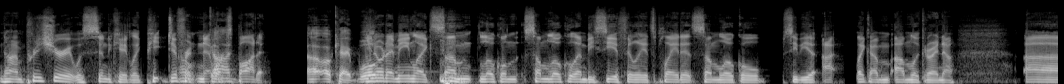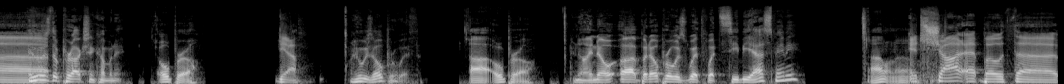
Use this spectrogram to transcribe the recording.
No, I'm pretty sure it was syndicated. Like pe different Oh, networks God. bought it. Uh, okay, well, you know what I mean? Like some local, some local NBC affiliates played it. Some local CBS. I, like I'm, I'm looking right now. Uh, who was the production company? Oprah, yeah, Who was Oprah with? uh, Oprah. No, I know, uh, but Oprah was with what? CBS, maybe? I don't know. it's shot at both uh,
